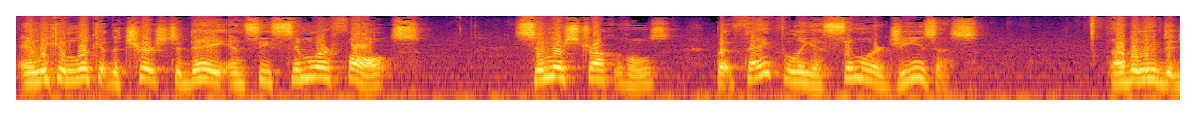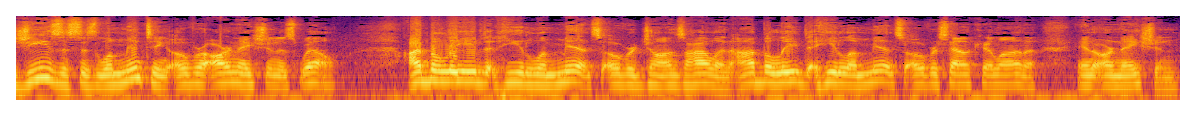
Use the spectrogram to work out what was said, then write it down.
and we can look at the church today and see similar faults, similar struggles, but thankfully a similar Jesus. I believe that Jesus is lamenting over our nation as well. I believe that he laments over Johns Island. I believe that he laments over South Carolina and our nation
